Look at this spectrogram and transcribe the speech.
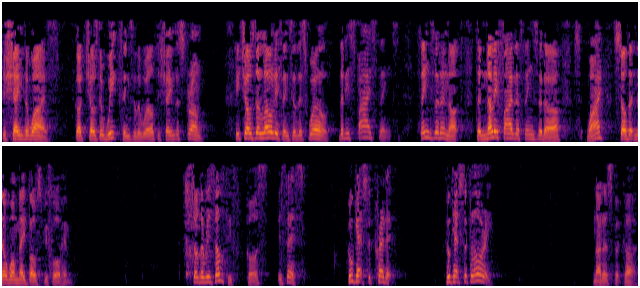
to shame the wise. God chose the weak things of the world to shame the strong. He chose the lowly things of this world, the despised things, things that are not, to nullify the things that are. Why? So that no one may boast before him. So the result, of course, is this. Who gets the credit? Who gets the glory? Not us, but God.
